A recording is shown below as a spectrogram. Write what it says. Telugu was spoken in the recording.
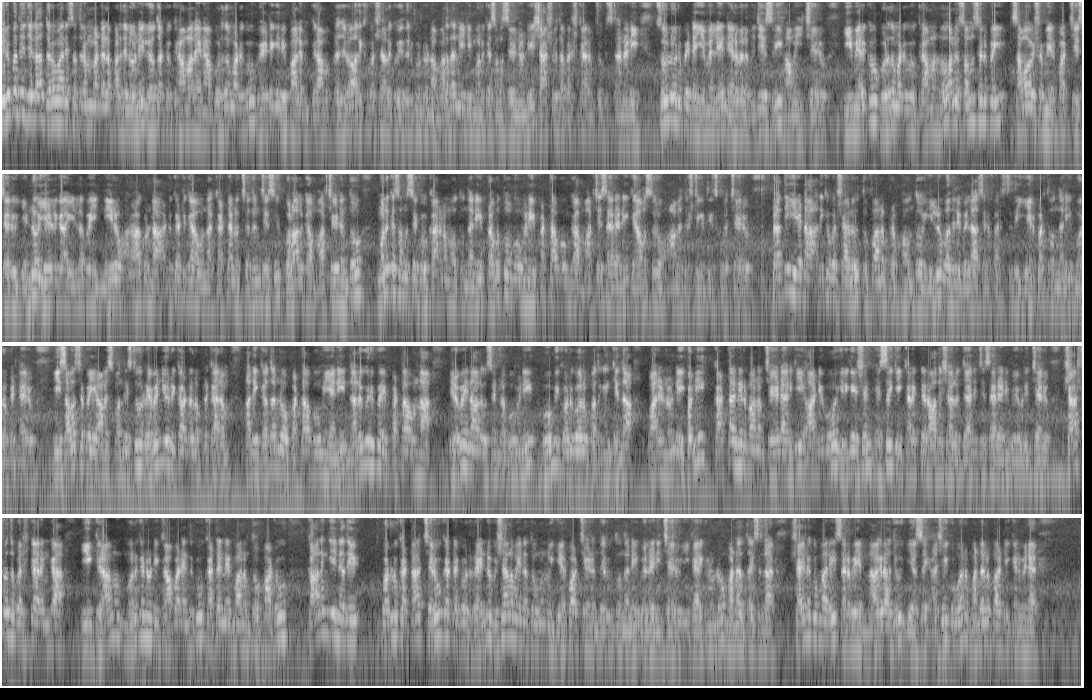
తిరుపతి జిల్లా దొరవారి సత్రం మండల పరిధిలోని లోతట్టు గ్రామాలైన బురదమడుగు వేటగిరిపాలెం గ్రామ ప్రజలు అధిక వర్షాలకు ఎదుర్కొంటున్న వరద నీటి మునక సమస్య నుండి శాశ్వత పరిష్కారం చూపిస్తానని సూలూరుపేట ఎమ్మెల్యే నెలవెల విజయశ్రీ హామీ ఇచ్చారు. ఈ మేరకు బురదమడుగు గ్రామంలో పలు సమస్యలపై సమావేశం ఏర్పాటు చేశారు. ఎన్నో ఏళ్ళుగా ఇళ్ళపై నీరు రాకుండా అడ్డుకట్టుగా ఉన్న కట్టను చదును చేసి పొలాలుగా మార్చేయడంతో మునక సమస్యకు కారణమవుతుందని ప్రభుత్వ భూమిని పట్టాభూమిగా మార్చేశారని గ్రామస్తులు ఆమె దృష్టికి తీసుకువచ్చారు. ప్రతి ఏటా అధిక వర్షాలు తుఫాను ప్రభావంతో ఇల్లు వదిలి వెళ్ళాల్సిన పరిస్థితి ఏర్పడుతోందని మొరపెట్టారు. ఈ సమస్యపై ఆమె స్పందిస్తూ రెవెన్యూ రికార్డుల ప్రకారం అది గతంలో పట్టా భూమి అని నలుగురిపై పట్టా ఉన్న ఇరవై నాలుగు సెంట్ల భూమిని భూమి కొనుగోలు పథకం కింద వారి నుండి కొని కట్ట నిర్మాణం చేయడానికి ఆర్డీఓ ఇరిగేషన్ ఎస్ఐకి కలెక్టర్ ఆదేశాలు జారీ చేశారని వివరించారు. శాశ్వత పరిష్కారంగా ఈ గ్రామం మునక నుండి కాపాడేందుకు కట్ట నిర్మాణంతో పాటు కాలంగి నది కొర్లు కట్ట చెరువు కట్టకు రెండు విశాలమైన తూములను ఏర్పాటు చేయడం జరుగుతుందని వెల్లడించారు. ఈ కార్యక్రమంలో మండల తహసీల్దార్ శైలకుమారి సర్వేయర్ నాగరాజు ఎస్ఐ అజయ్ కుమార్ మండల party convener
